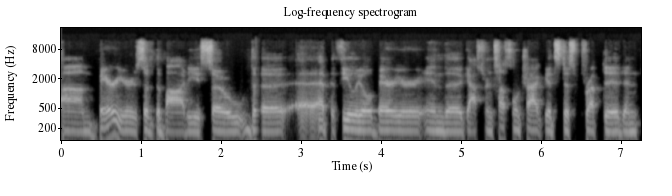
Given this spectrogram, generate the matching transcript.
um, barriers of the body. So the uh, epithelial barrier in the gastrointestinal tract gets disrupted, and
